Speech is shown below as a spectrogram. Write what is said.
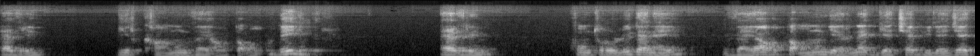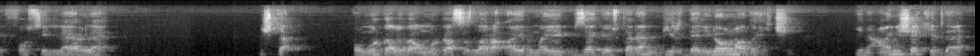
evrim bir kanun veyahut da olgu değildir. Evrim kontrollü deney veyahut da onun yerine geçebilecek fosillerle işte omurgalı ve omurgasızlara ayırmayı bize gösteren bir delil olmadığı için yine aynı şekilde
